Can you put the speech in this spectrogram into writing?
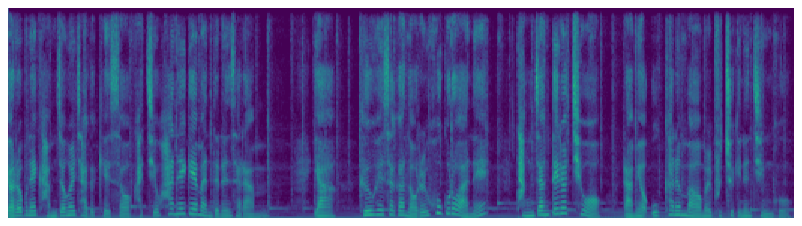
여러분의 감정을 자극해서 같이 화내게 만드는 사람. 야, 그 회사가 너를 호구로 안 해? 당장 때려치워. 라며 욱하는 마음을 부추기는 친구.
